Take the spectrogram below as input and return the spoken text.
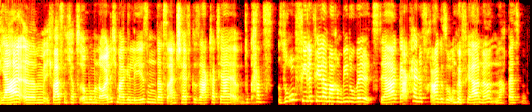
ja, ähm, ich weiß nicht, ich habe es irgendwo neulich mal gelesen, dass ein Chef gesagt hat, ja, du kannst so viele Fehler machen, wie du willst, ja, gar keine Frage so ungefähr, ne, nach besten,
